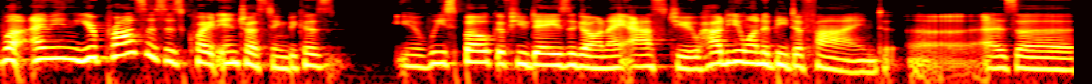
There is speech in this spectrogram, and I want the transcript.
Well, I mean, your process is quite interesting because you know, we spoke a few days ago, and I asked you, how do you want to be defined uh, as a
